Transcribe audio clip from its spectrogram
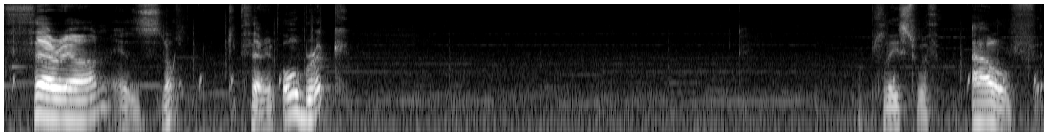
Therion is no, keep Therion. Replaced with Alfred.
